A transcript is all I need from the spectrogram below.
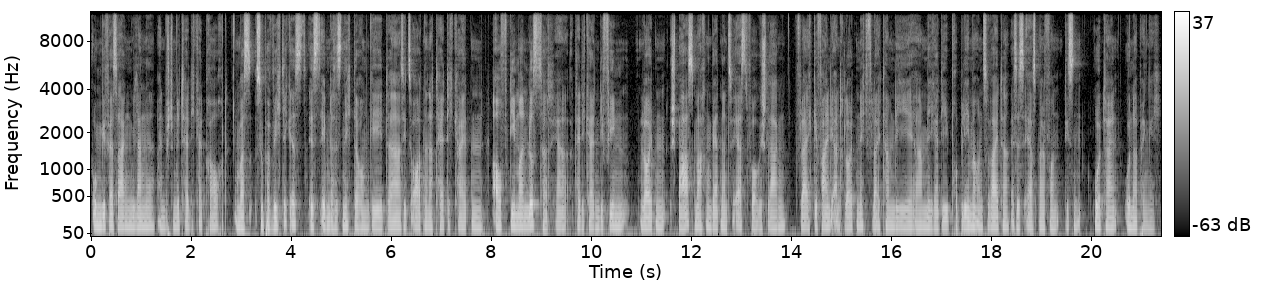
ungefähr sagen, wie lange eine bestimmte Tätigkeit braucht. Und was super wichtig ist, ist eben, dass es nicht darum geht, äh, sie zu ordnen nach Tätigkeiten, auf die man Lust hat. Ja, Tätigkeiten, die vielen Leuten Spaß machen, werden dann zuerst vorgeschlagen. Vielleicht gefallen die anderen Leuten nicht, vielleicht haben die äh, mega die Probleme und so weiter. Es ist erstmal von diesen Urteilen unabhängig.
